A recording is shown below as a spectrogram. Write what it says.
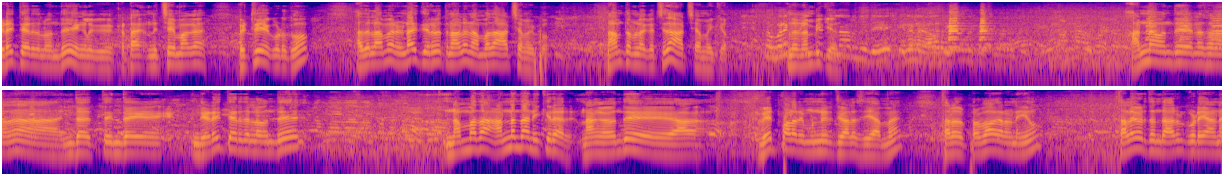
இடைத்தேர்தல் வந்து எங்களுக்கு கட்ட நிச்சயமாக வெற்றியை கொடுக்கும். அது இல்லாமல் ரெண்டாயிரத்தி இருபத்தி நாலு நம்ம தான் ஆட்சி அமைப்போம். நாம் தமிழர் கட்சி தான் ஆட்சி அமைக்கும். இந்த நம்பிக்கை அண்ணன் வந்து என்ன சொன்னாங்கன்னா இந்த இந்த இந்த இடைத்தேர்தலில் வந்து நம்ம தான் அண்ணன் தான் நிற்கிறாரு நாங்கள் வந்து வேட்பாளரை முன்னிறுத்தி வேலை செய்யாமல் தலைவர் பிரபாகரனையும் தலைவர் தந்த அருட்கொடையான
